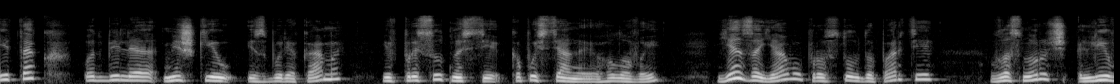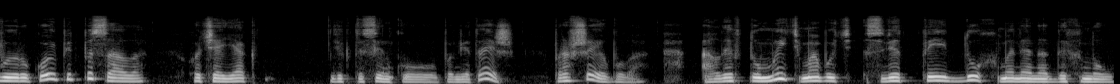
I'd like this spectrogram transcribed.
І так, от біля мішків із буряками і в присутності капустяної голови я заяву про вступ до партії власноруч лівою рукою підписала, хоча, як, як ти, синку, пам'ятаєш, правшею була. Але в ту мить, мабуть, Святий Дух мене надихнув,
